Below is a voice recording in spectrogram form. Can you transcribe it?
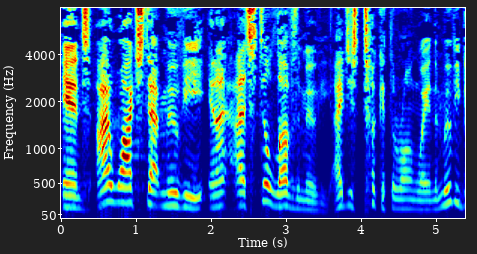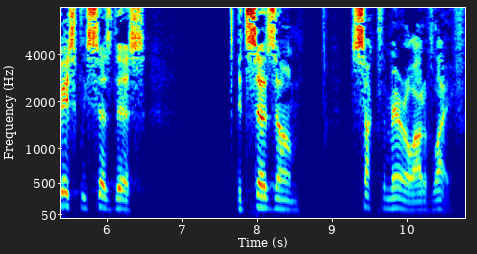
And I watched that movie, and I, I still love the movie. I just took it the wrong way. And the movie basically says this it says, um, suck the marrow out of life,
